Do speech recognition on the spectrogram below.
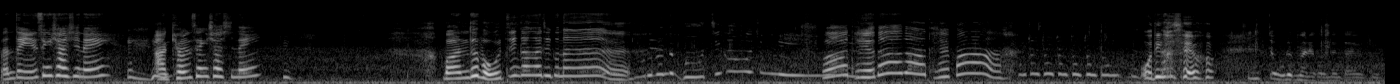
만두 인생샷이네. 아 견생샷이네. 만두 멋진 강아지구나. 우리 맨날 뭐 찍어가지고 와 대단하다 대박. 통통통통통통. 어디 가세요? 진짜 오랜만에 걷는다 요즘.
